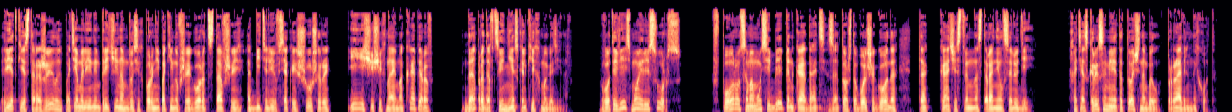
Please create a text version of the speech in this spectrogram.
Редкие старожилы, по тем или иным причинам до сих пор не покинувшие город, ставший обителью всякой шушеры и ищущих найма каперов, да продавцы нескольких магазинов. Вот и весь мой ресурс, Впору самому себе пинка дать за то, что больше года так качественно сторонился людей. Хотя с крысами это точно был правильный ход.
